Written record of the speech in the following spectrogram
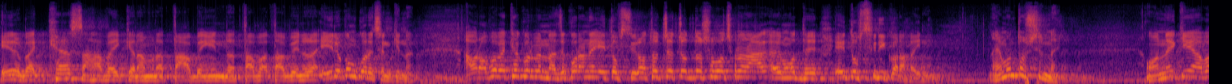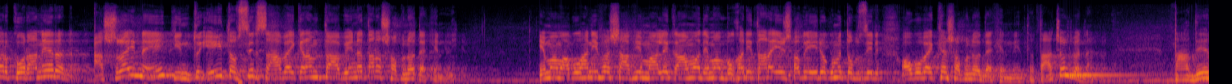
এর ব্যাখ্যা সাহাবাই কেরামরা তাবেইনরা তাবা তাবেইনরা এইরকম করেছেন কিনা? আবার অপব্যাখ্যা করবেন না যে কোরআনে এই তফসির, অথচ চোদ্দশো বছরের মধ্যে এই তফসিরই করা হয়নি। এমন তফসির নাই। অনেকে আবার কোরআনের আশ্রয় নেই কিন্তু এই তফসির সাহাবাই কেরাম তাবেইনা তারা স্বপ্নেও দেখেননি। ইমাম আবু হানিফা, শাফি, মালিক, আহমদ এমাম বুখারি, তারা এইসব এইরকমের তফসির অপব্যাখ্যা স্বপ্নেও দেখেননি। তো তা চলবে না। তাদের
